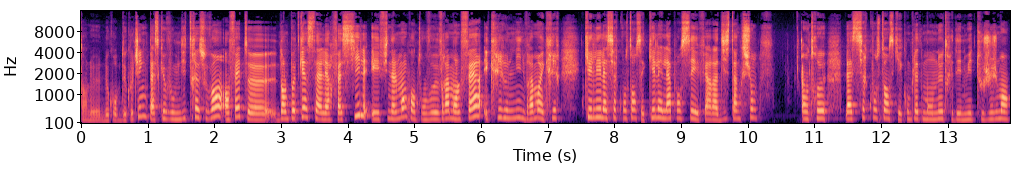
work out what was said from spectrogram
dans le, groupe de coaching, parce que vous me dites très souvent, en fait, dans le podcast ça a l'air facile, et finalement quand on veut vraiment le faire, écrire une ligne, vraiment écrire quelle est la circonstance et quelle est la pensée, et faire la distinction entre la circonstance qui est complètement neutre et dénuée de tout jugement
